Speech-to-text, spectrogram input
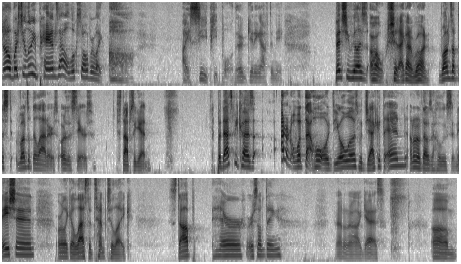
no, but she literally pans out, looks over, like, oh, I see people. They're getting after me. Then she realizes, oh shit, I gotta run. Runs up the st- runs up the ladders or the stairs. Stops again. But that's because I don't know what that whole ordeal was with Jack at the end. I don't know if that was a hallucination or like a last attempt to like stop her or something. I don't know. I guess. Um,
